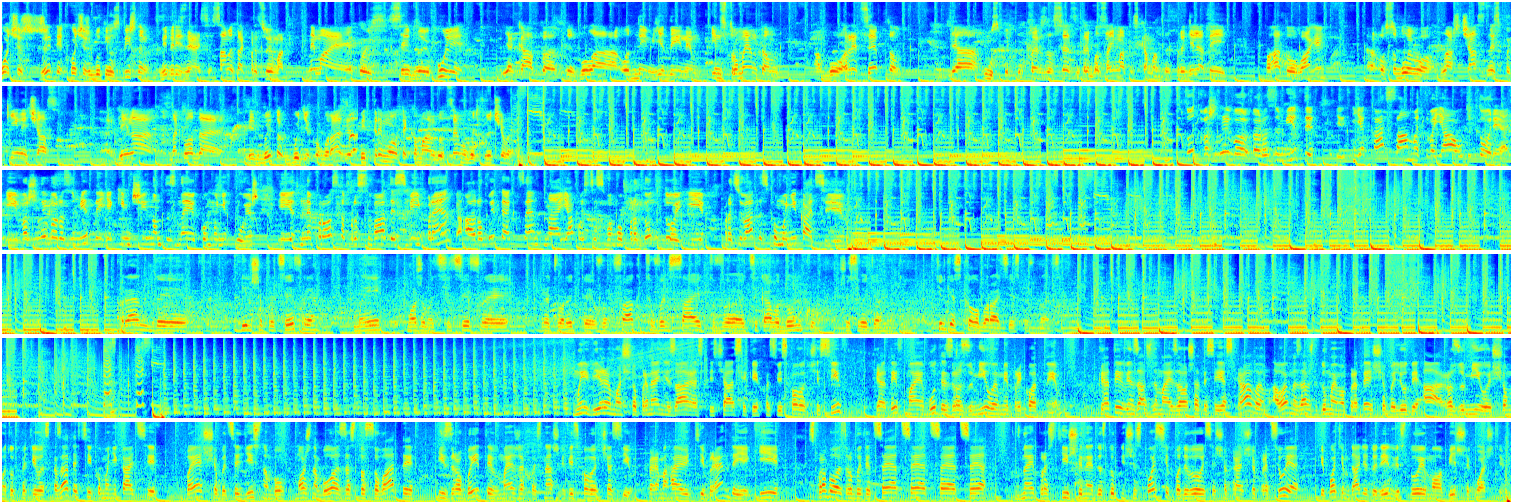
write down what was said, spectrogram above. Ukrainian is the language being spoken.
хочеш жити, хочеш бути успішним, відрізняйся. Саме так працює маркетинг. Немає якоїсь срібної кулі, яка б е, була одним єдиним інструментом або рецептом для успіху. Перш за все, це треба займатися командою, приділяти їй багато уваги. Е, Особливо в наш час, неспокійний час. Е, Війна накладає відбиток в будь-якому разі. Підтримувати команду це, мабуть, ключове. Розуміти, яка саме твоя аудиторія, і важливо розуміти, яким чином ти з нею комунікуєш, і не просто просувати свій бренд, а робити акцент на якості свого продукту і працювати з комунікацією. бренди більше про цифри. Ми можемо ці цифри перетворити в факт, в інсайт, в цікаву думку, щось витягнути. Тільки з колаборації, співпраці. Ми віримо, що принаймні зараз, під час якихось військових часів, креатив має бути зрозумілим і прикладним. Креатив він завжди має залишатися яскравим, але ми завжди думаємо про те, щоб люди а розуміли, що ми тут хотіли сказати в цій комунікації, б, щоб це дійсно був можна було застосувати і зробити в межах ось наших військових часів. Перемагають ті бренди, які спробували зробити це, це, це, це в найпростіший, найдоступніший спосіб. Подивилися, що краще працює, і потім далі туди інвестуємо більше коштів.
